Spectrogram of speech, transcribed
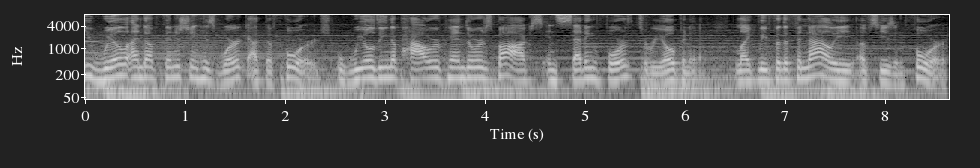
He will end up finishing his work at the forge, wielding the power of Pandora's box and setting forth to reopen it likely for the finale of season 4.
